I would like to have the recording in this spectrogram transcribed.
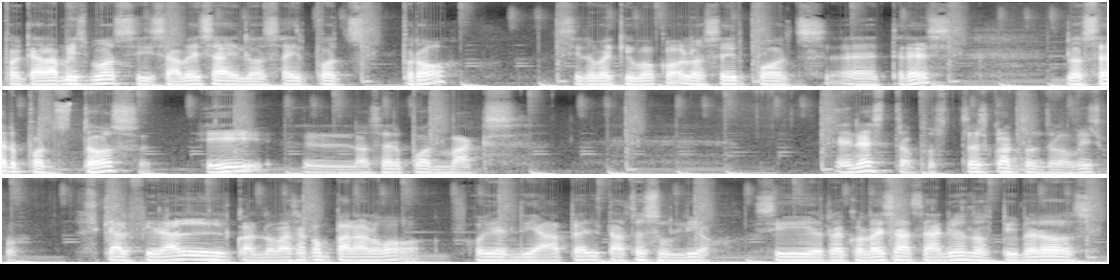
porque ahora mismo si sabéis hay los AirPods Pro, si no me equivoco, los AirPods 3, eh, los AirPods 2 y los AirPods Max. En esto, pues tres cuartos de lo mismo. Es que al final, cuando vas a comprar algo, hoy en día Apple te haces un lío. Si recordáis hace años, los primeros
